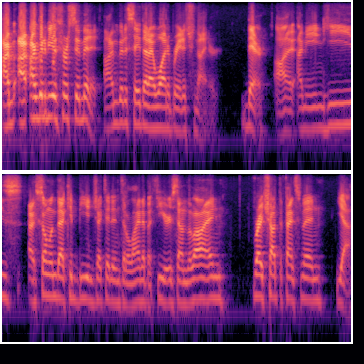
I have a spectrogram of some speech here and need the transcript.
I'm I'm going to be the first to admit it. I'm going to say that I wanted Braden Schneider. There, I I mean he's uh, someone that could be injected into the lineup a few years down the line. Right shot defenseman, yeah,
